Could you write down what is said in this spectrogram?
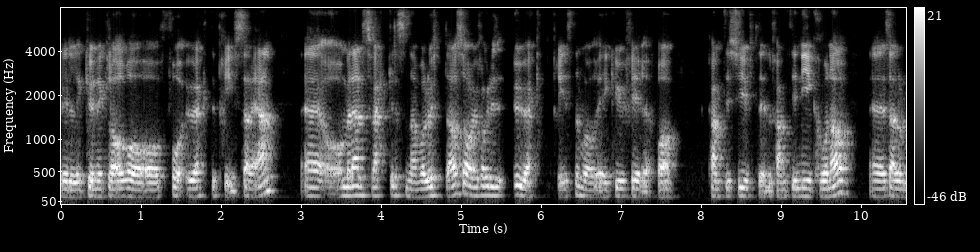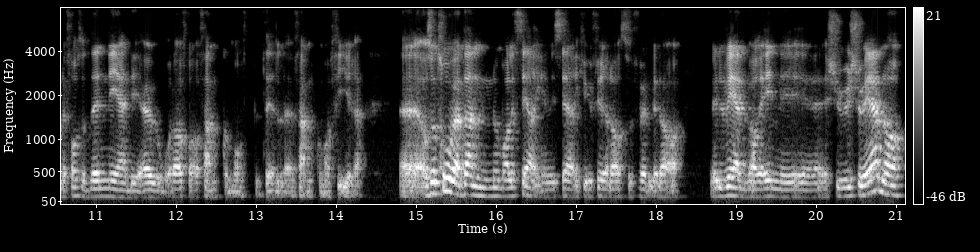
vil kunne klare å, å få økte priser igjen. Eh, og med den svekkelsen av valuta så har vi faktisk økt prisene våre i Q4 fra 57 til 59 kroner. Eh, selv om det fortsatt er ned i euro, da, fra 5,8 til 5,4. Eh, og så tror vi at den normaliseringen vi ser i Q4 da selvfølgelig da vil vedvare inn i 2021. og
